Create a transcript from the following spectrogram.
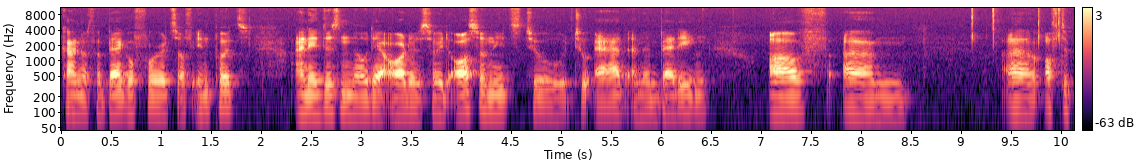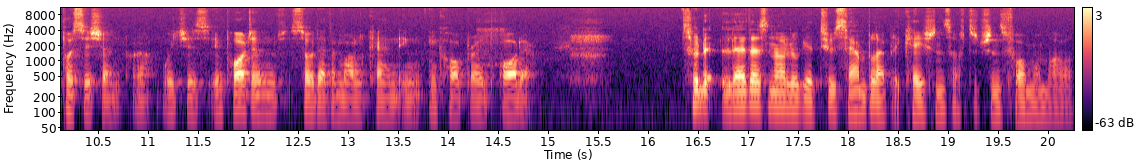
kind of a bag of words of inputs, and it doesn't know their order. So it also needs to to add an embedding of um, uh, of the position, uh, which is important so that the model can in incorporate order. So let us now look at two sample applications of the transformer model,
